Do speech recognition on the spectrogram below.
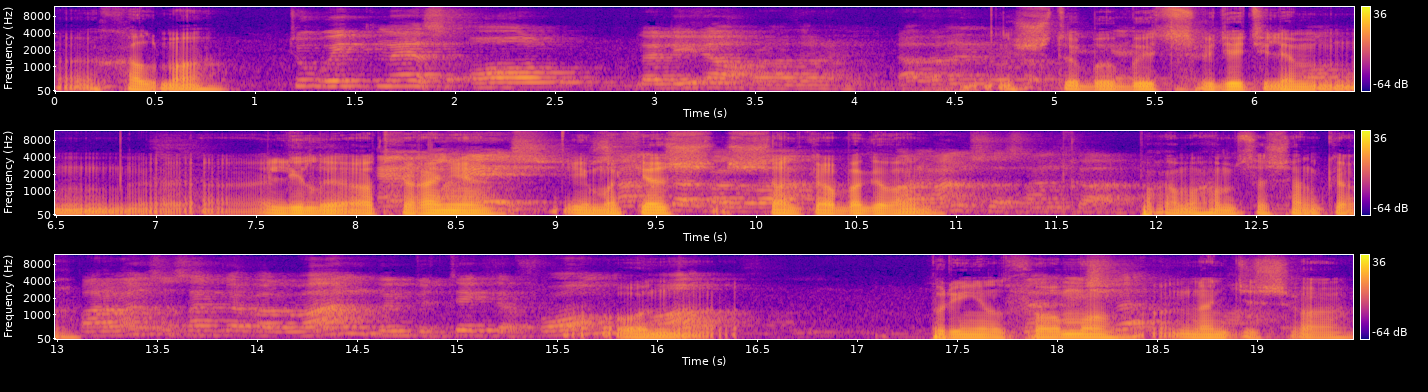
э, холма, чтобы быть свидетелем э, Лилы Радхарани и Махеш Шанкар Бхагаван, Парамахамса Шанкар. Он принял форму Нандишвара.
